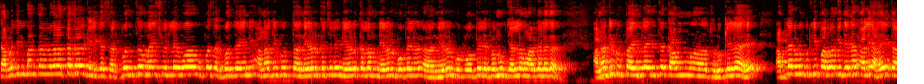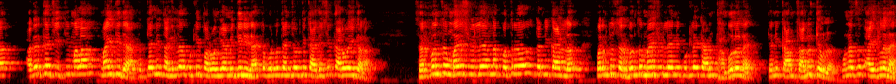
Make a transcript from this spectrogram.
सार्वजनिक बांधकाम विभागाला तक्रार केली की सरपंच महेश विर्ले व उपसरपंच यांनी अनधिकृत नेरळ कचले नेरळ कलम नेरळ बोपेले नेरळ बोपेले प्रमुख जलम मार्गालगत अनधिकृत पाईपलाईनचं काम सुरू केलं आहे. आपल्याकडून कुठली परवानगी देण्यात आली आहे का? अगर कशी ती मला माहिती द्या. तर त्यांनी सांगितलं कुठली परवानगी आम्ही दिली नाही. तर बोललो त्यांच्यावरती कायदेशीर कारवाई करा. सरपंच महेश विर्ले यांना पत्र त्यांनी काढलं परंतु सरपंच महेश विर्ले यांनी कुठलंही काम थांबवलं नाही. त्यांनी काम चालूच ठेवलं. कुणाचंच ऐकलं नाही.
